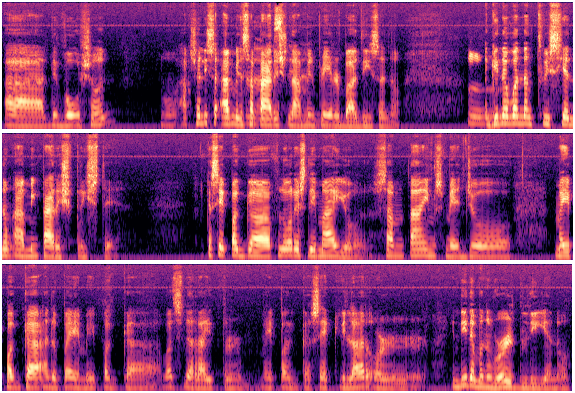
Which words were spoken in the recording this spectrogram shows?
ah, devotion. No? Actually, sa amin, sa parish namin, prayer bodies, ano? Mhm. Ginawa ng twist yan ng aming parish priest, eh. kasi pag uh, Flores de Mayo, sometimes medyo may pagka ano pa eh, may pagka what's the right term? May pagka secular or hindi naman worldly ano.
